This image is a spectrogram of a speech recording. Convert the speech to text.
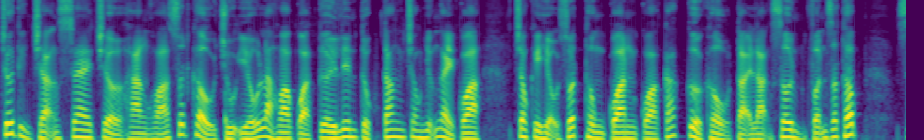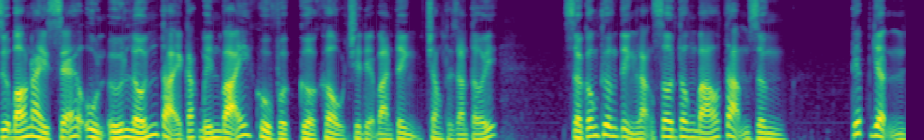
Trước tình trạng xe chở hàng hóa xuất khẩu chủ yếu là hoa quả tươi liên tục tăng trong những ngày qua, trong khi hiệu suất thông quan qua các cửa khẩu tại Lạng Sơn vẫn rất thấp, Dự báo này sẽ ùn ứ lớn tại các bến bãi, khu vực cửa khẩu trên địa bàn tỉnh trong thời gian tới. Sở Công Thương tỉnh Lạng Sơn thông báo tạm dừng tiếp nhận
